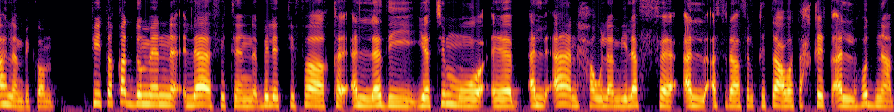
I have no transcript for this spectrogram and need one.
أهلا بكم. في تقدم لافت بالاتفاق الذي يتم آه، الآن حول ملف الأسرى في القطاع وتحقيق الهدنة.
